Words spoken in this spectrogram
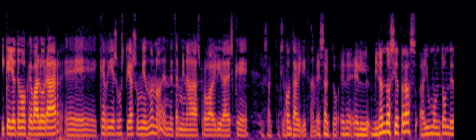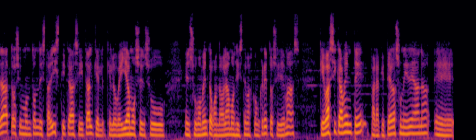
y que yo tengo que valorar eh, qué riesgo estoy asumiendo ¿no? en determinadas probabilidades que, contabilizan. Exacto. En el, mirando hacia atrás hay un montón de datos y un montón de estadísticas y tal que, lo veíamos en su, en su momento cuando hablamos de sistemas concretos y demás, que básicamente, para que te hagas una idea, Ana, eh,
